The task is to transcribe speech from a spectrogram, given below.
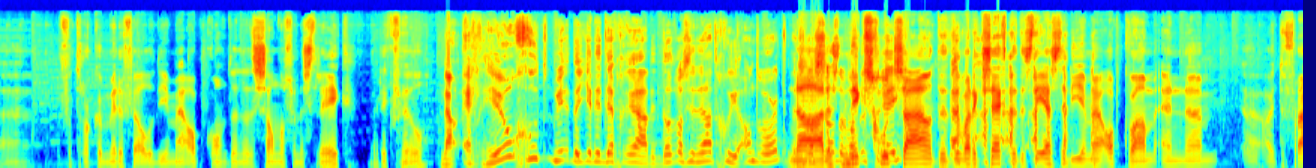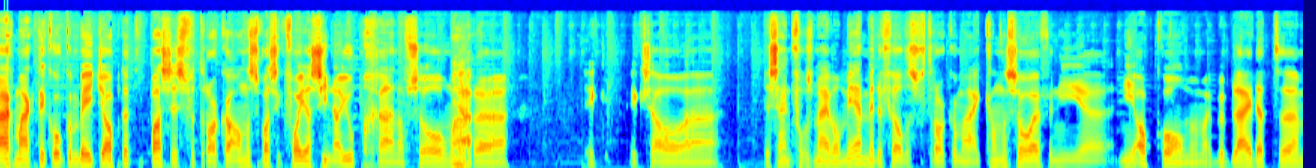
eh, vertrokken middenvelder die in mij opkomt. En dat is Sander van der Streek. Weet ik veel. Nou, echt heel goed dat je dit hebt geraden. Dat was inderdaad een goede antwoord. Het nou, er is niks goeds aan. Want het, wat ik zeg, dat is de eerste die in mij opkwam. En ehm, eh, uit de vraag maakte ik ook een beetje op dat hij pas is vertrokken. Anders was ik voor Yassine Ayoub gegaan of zo. Maar ik zou... eh, er zijn volgens mij wel meer middenvelders vertrokken. Maar ik kan er zo even niet, eh, niet opkomen. Maar ik ben blij dat, ehm,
